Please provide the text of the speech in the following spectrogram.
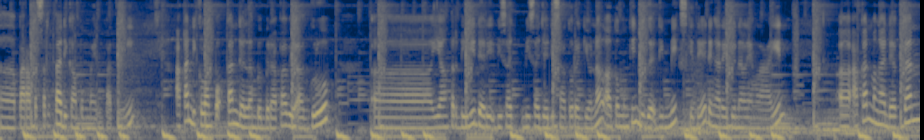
uh, para peserta di kampung main 4 ini akan dikelompokkan dalam beberapa WA group uh, yang terdiri dari bisa bisa jadi satu regional atau mungkin juga di mix gitu ya dengan regional yang lain uh, akan mengadakan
